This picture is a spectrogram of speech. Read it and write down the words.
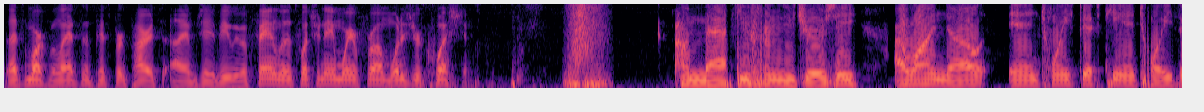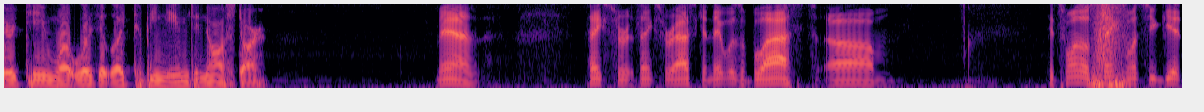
That's Mark Melancon, Pittsburgh Pirates. I am JB. We have a fan with us. What's your name? Where you're from? What is your question? I'm Matthew from New Jersey. I want to know in 2015 and 2013, what was it like to be named an All Star? Man, Thanks for thanks for asking. It was a blast. Um, it's one of those things. Once you get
